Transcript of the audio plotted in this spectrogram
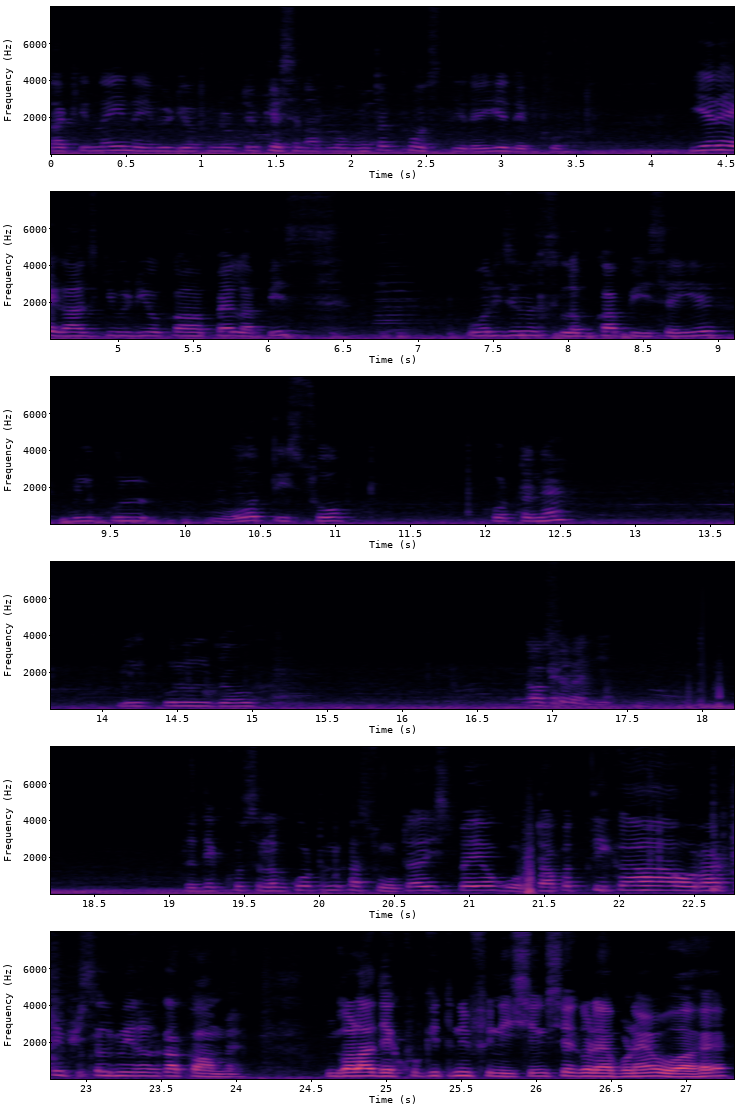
ताकि नई नई वीडियो की नोटिफिकेशन आप लोगों तक पहुँचती रहे। ये देखो। ये रहेगा आज की वीडियो का पहला पीस ओरिजिनल स्लब का पीस है ये। बिल्कुल बहुत ही सॉफ्ट कॉटन है। बिल्कुल जो नमस्ते बहन जी। तो देखो स्लब कॉटन का सूट है। इस पे ये गोटा पत्ती का और आर्टिफिशियल मिरर का काम है। गला देखो कितनी फिनिशिंग से गला बनाया हुआ है।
